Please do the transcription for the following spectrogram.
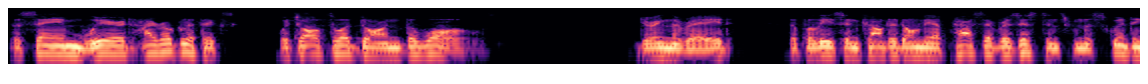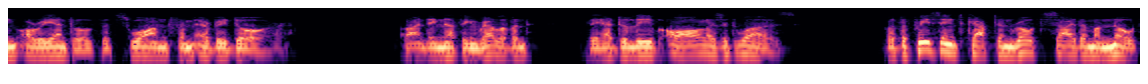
the same weird hieroglyphics which also adorned the walls. During the raid, the police encountered only a passive resistance from the squinting Orientals that swarmed from every door. Finding nothing relevant, they had to leave all as it was. But the precinct captain wrote Suydam a note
